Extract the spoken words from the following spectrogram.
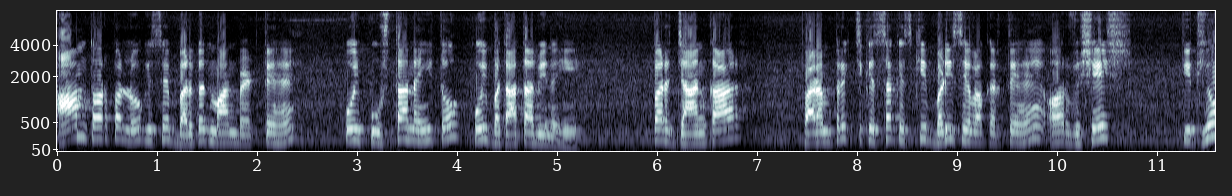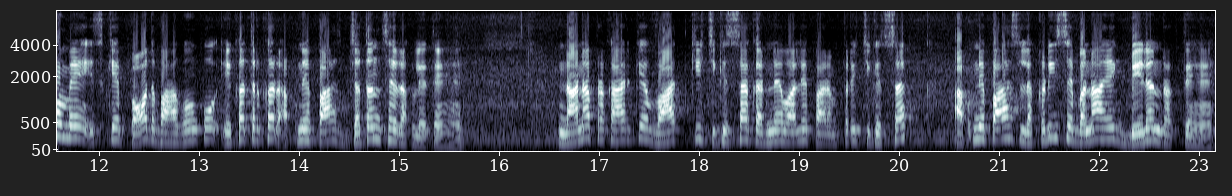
आम तौर पर लोग इसे बरगद मान बैठते हैं। कोई पूछता नहीं तो कोई बताता भी नहीं। पर जानकार, पारंपरिक चिकित्सक इसकी बड़ी सेवा करते हैं और विशेष तिथियों में इसके पौध भागों को एकत्र कर अपने पास जतन से रख लेते हैं। नाना प्रकार के वात की चिकित्सा करने वाले पारंपरिक चिकित्सक अपने पास लकड़ी से बना एक बेलन रखते हैं।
